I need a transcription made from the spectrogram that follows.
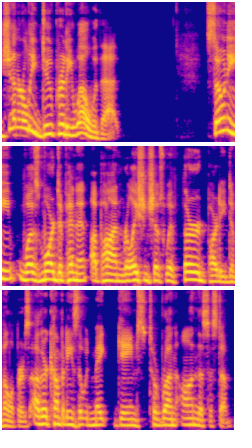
generally do pretty well with that. Sony was more dependent upon relationships with third party developers, other companies that would make games to run on the system.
